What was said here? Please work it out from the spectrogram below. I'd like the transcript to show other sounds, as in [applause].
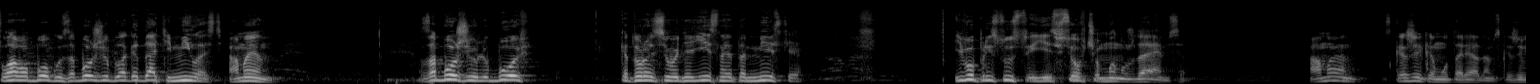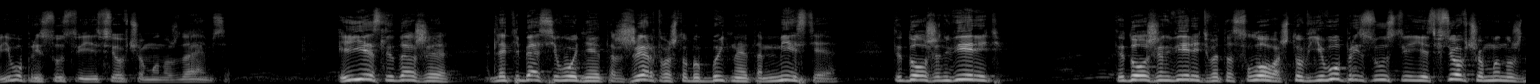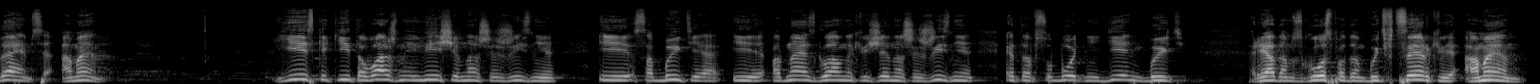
Слава Богу за Божью благодать и милость. Амен. За Божью любовь, которая сегодня есть на этом месте. Его присутствие есть все, в чем мы нуждаемся. Амен. Скажи кому-то рядом, скажи, в Его присутствии есть все, в чем мы нуждаемся. И если даже для тебя сегодня это жертва, чтобы быть на этом месте, ты должен верить, ты должен верить в это слово, что в Его присутствии есть все, в чем мы нуждаемся. Амен. Есть какие-то важные вещи в нашей жизни и события, и одна из главных вещей нашей жизни – это в субботний день быть рядом с Господом, быть в церкви. Амен.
